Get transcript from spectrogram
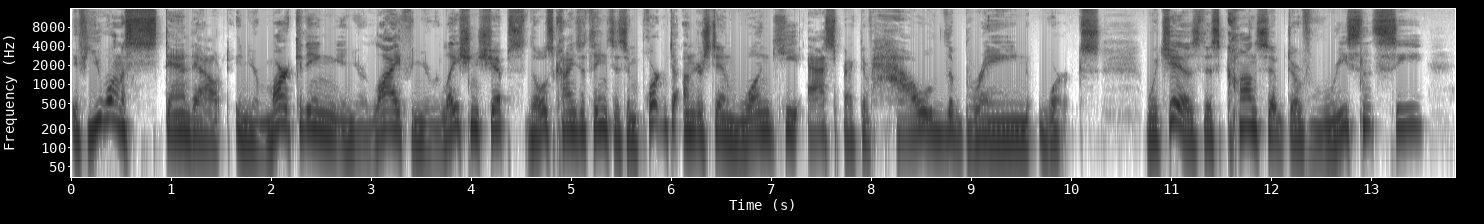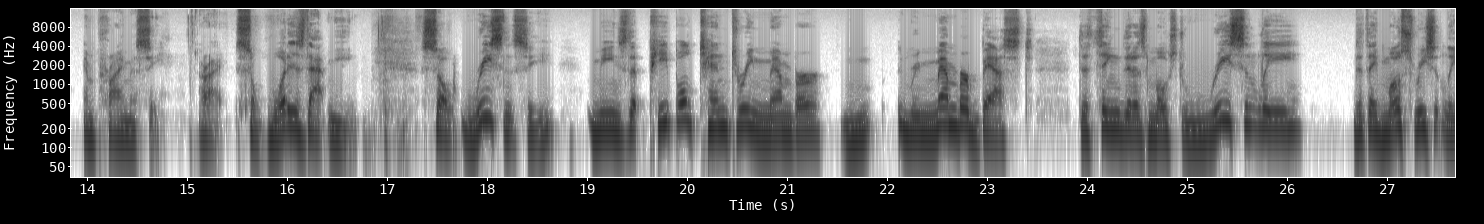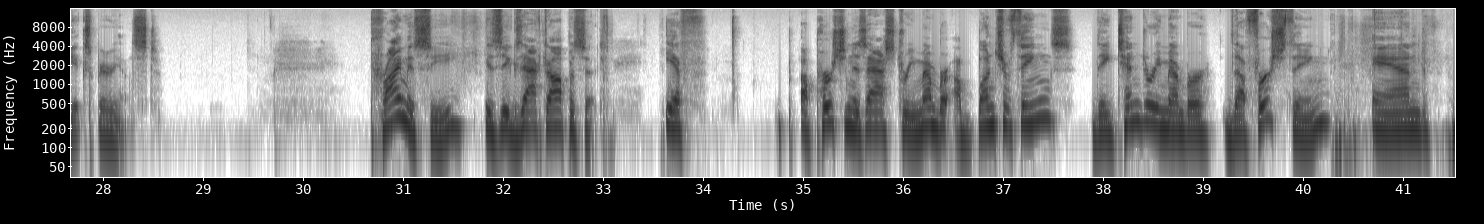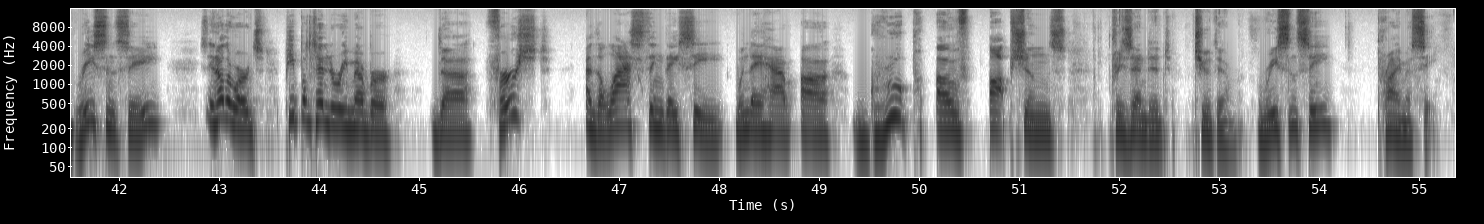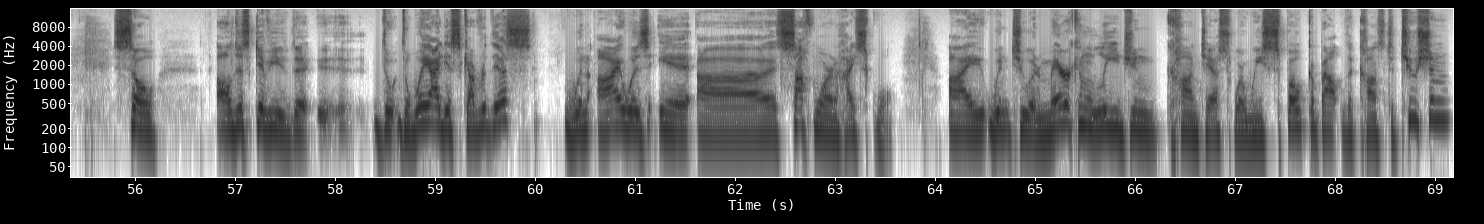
if you want to stand out in your marketing, in your life, in your relationships, those kinds of things, it's important to understand one key aspect of how the brain works, which is this concept of recency and primacy. All right. So, what does that mean? So, recency means that people tend to remember remember best the thing that is most recently that they've most recently experienced. Primacy is the exact opposite. If a person is asked to remember a bunch of things, they tend to remember the first thing and recency. In other words, people tend to remember the first and the last thing they see when they have a group of options presented to them recency, primacy. So I'll just give you the, the, the way I discovered this when I was a uh, sophomore in high school. I went to an American Legion contest where we spoke about the Constitution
